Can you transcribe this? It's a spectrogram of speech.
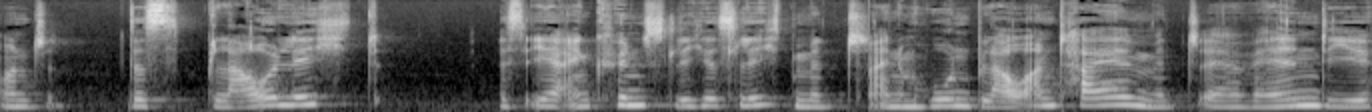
Und das Blaulicht ist eher ein künstliches Licht mit einem hohen Blauanteil, mit äh, Wellen, die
